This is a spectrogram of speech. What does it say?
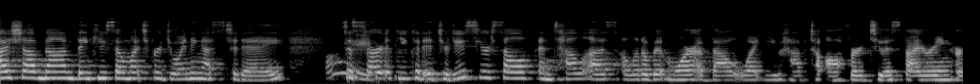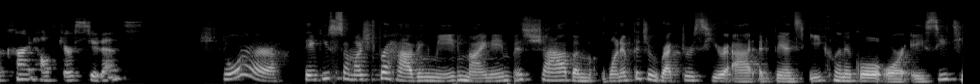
Hi, Shabnam. Thank you so much for joining us today. Hi. To start, if you could introduce yourself and tell us a little bit more about what you have to offer to aspiring or current healthcare students. Sure. Thank you so much for having me. My name is Shab. I'm one of the directors here at Advanced eClinical or ACT.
